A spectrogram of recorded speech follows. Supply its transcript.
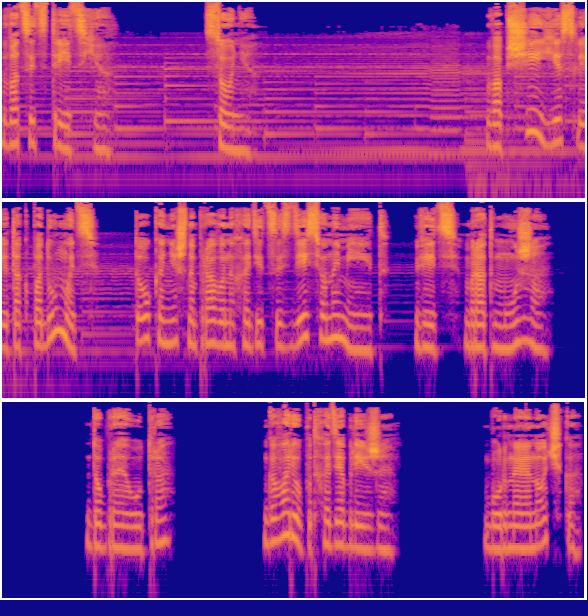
23. Соня. Вообще, если так подумать, то, конечно, право находиться здесь он имеет, ведь брат мужа. Доброе утро. Говорю, подходя ближе. Бурная ночка.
